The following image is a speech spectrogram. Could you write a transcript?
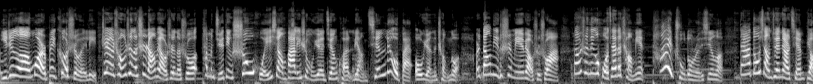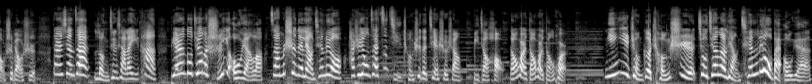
以这个莫尔贝克市为例，这个城市的市长表示呢，说他们决定收回向巴黎圣母院捐款两千六百欧元的承诺。而当地的市民也表示说啊，当时那个火灾的场面太触动人心了，大家都想捐点钱表示表示。但是现在冷静下来一看，别人都捐了十亿欧元了，咱们市内两千六还是用在自己城市的建设上比较好。等会儿，等会儿，等会儿，您一整个城市就捐了两千六百欧元。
